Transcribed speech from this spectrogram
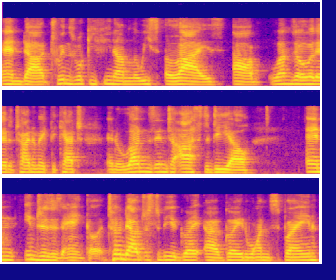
and uh, Twins rookie phenom Luis Arraez um, runs over there to try to make the catch and runs into Astudillo and injures his ankle. It turned out just to be a grade, uh, grade one sprain,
